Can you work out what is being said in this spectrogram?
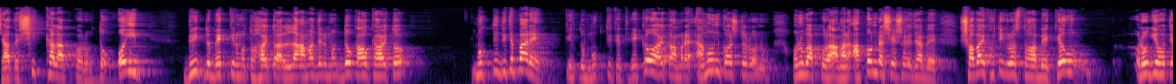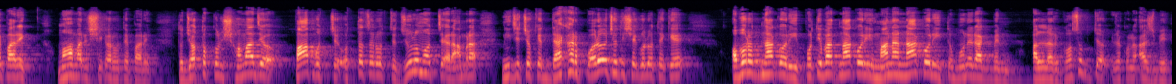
যাতে শিক্ষা লাভ করো। তো ওই বৃদ্ধ ব্যক্তির মতো হয়তো আল্লাহ আমাদের মধ্যেও কাউকে হয়তো মুক্তি দিতে পারে, কিন্তু মুক্তিতে থেকেও হয়তো আমরা এমন কষ্টের অনু, অনুভব করো আমার আপনরা শেষ হয়ে যাবে, সবাই ক্ষতিগ্রস্ত হবে, কেউ রোগী হতে পারে, মহামারীর শিকার হতে পারে। তো যতক্ষণ সমাজে পাপ হচ্ছে, অত্যাচার হচ্ছে, জুলুম হচ্ছে, আর আমরা নিজে চোখে দেখার পরেও যদি সেগুলো থেকে অবরোধ না করি, প্রতিবাদ না করি, মানা না করি, তো মনে রাখবেন আল্লাহর গসব যখন আসবে,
